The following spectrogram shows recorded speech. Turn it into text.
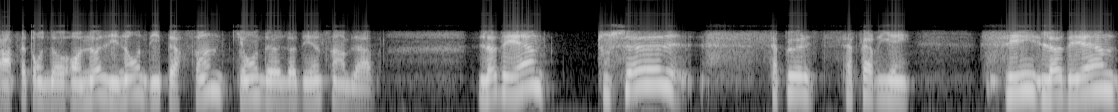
en fait, on a, on a les noms des personnes qui ont de l'ADN semblable. L'ADN tout seul, ça peut, ça fait rien. C'est l'ADN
